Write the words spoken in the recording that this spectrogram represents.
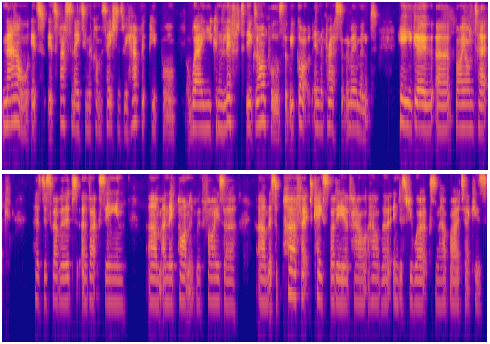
now it's it's fascinating the conversations we have with people where you can lift the examples that we've got in the press at the moment. Here you go, uh, BioNTech has discovered a vaccine um, and they've partnered with Pfizer. Um, it's a perfect case study of how how the industry works and how biotech is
